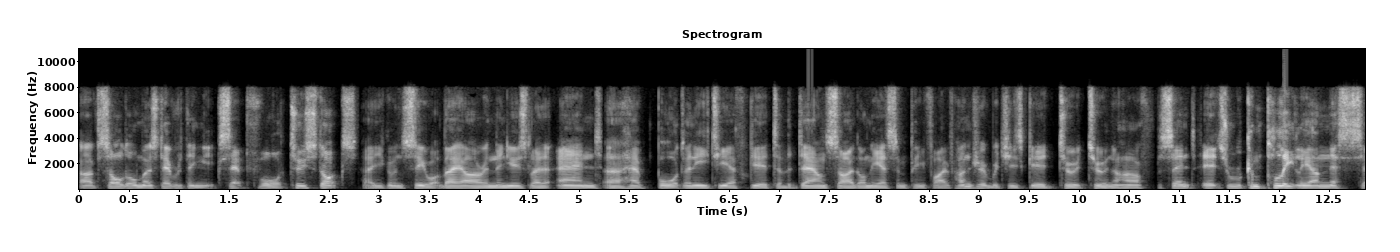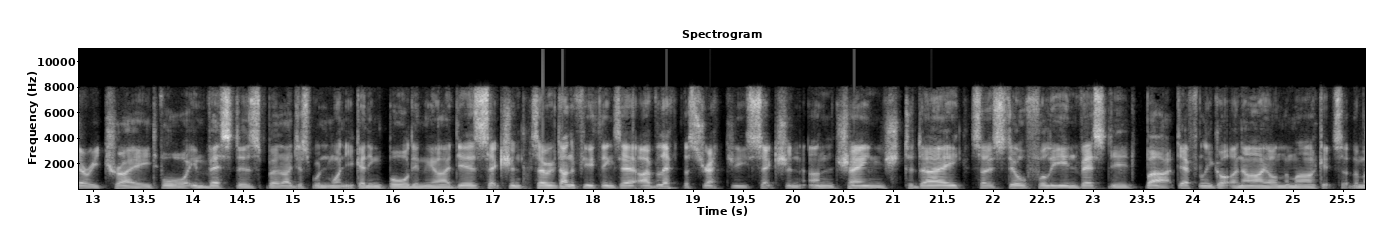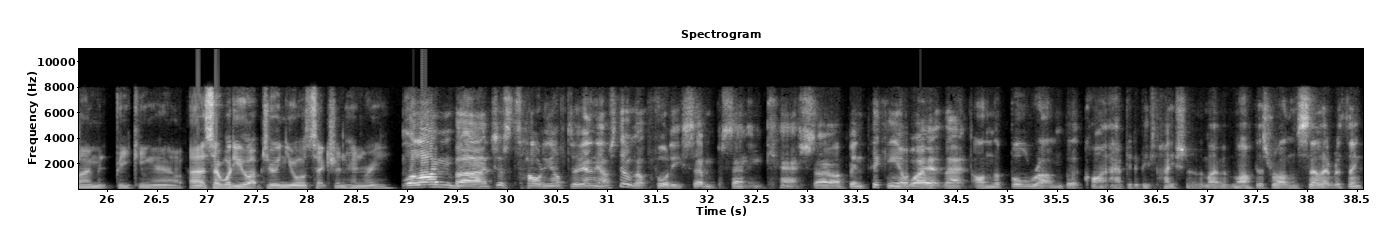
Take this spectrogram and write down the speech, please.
I've sold almost everything except for two stocks. Uh, you can see what they are in the newsletter, and uh, have bought an ETF geared to the downside on the S&P 500, which is geared to two and a half percent. It's a completely unnecessary trade for investors, but I just wouldn't want you getting bored in the ideas section. So we've done a few things there. I've left the strategy section unchanged today, so still fully invested, but definitely got an eye on the markets at the moment peaking out. Uh, so what are you up to in your section, Henry? Well, I'm uh, just holding off to the. I've still got 47% in cash, so I've been picking away at that on the bull run, but quite happy to be patient at the moment, Marcus, rather than sell everything.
